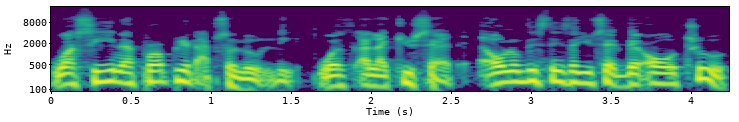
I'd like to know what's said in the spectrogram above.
was he inappropriate? Absolutely. Was uh, like you said, all of these things that you said, they're all true.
